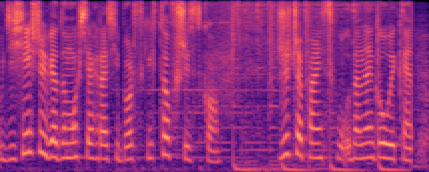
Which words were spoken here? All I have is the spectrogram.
W dzisiejszych wiadomościach raciborskich to wszystko. Życzę Państwu udanego weekendu.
